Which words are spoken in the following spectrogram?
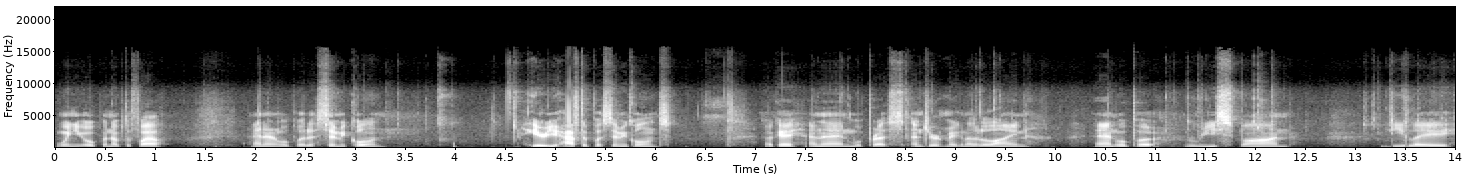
when you open up the file. And then we'll put a semicolon. Here you have to put semicolons. Okay, and then we'll press enter, make another line, and we'll put respawn delay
